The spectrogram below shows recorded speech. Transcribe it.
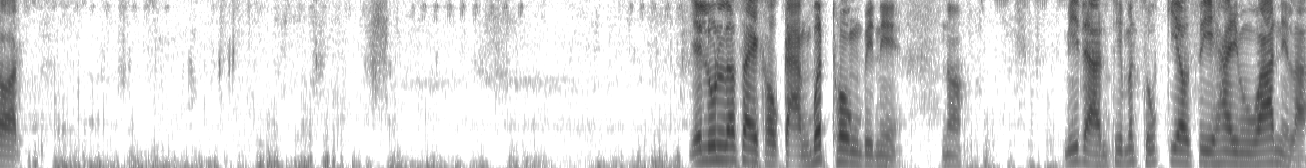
ลอด ยายรุ่นแล้วใส่เข่ากลางเบิดทงไปนี่เนาะมีด่านที่มันสุกเกี่ยวซีให้เมื่อวานนี่ละ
